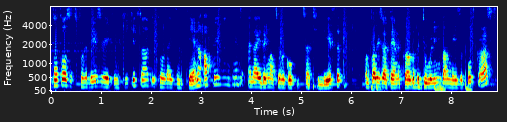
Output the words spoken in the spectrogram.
Dat was het voor deze week in Klikkertalk. Ik hoop dat je het een fijne aflevering vond en dat je er natuurlijk ook iets uit geleerd hebt. Want dat is uiteindelijk wel de bedoeling van deze podcast.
